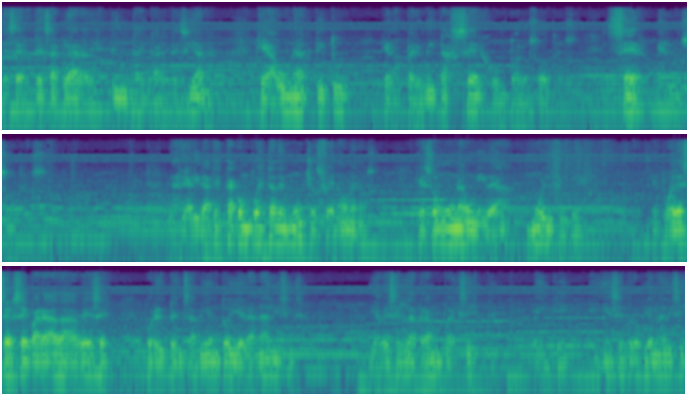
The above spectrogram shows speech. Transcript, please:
de certeza clara, distinta y cartesiana que a una actitud que nos permita ser junto a los otros, ser en los otros. La realidad está compuesta de muchos fenómenos que son una unidad múltiple, que puede ser separada a veces por el pensamiento y el análisis, y a veces la trampa existe ese propio análisis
